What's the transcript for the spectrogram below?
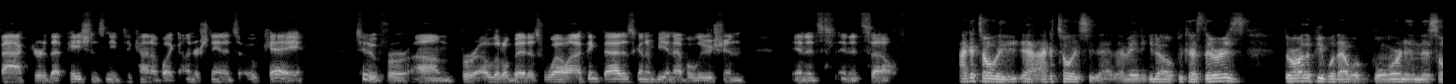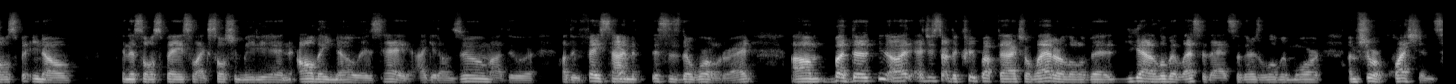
factor that patients need to kind of like understand it's okay too for um, for a little bit as well. I think that is going to be an evolution in its in itself. I could totally yeah, I could totally see that. I mean, you know, because there is there are the people that were born in this whole space, you know, in this whole space like social media, and all they know is, hey, I get on Zoom, I do I'll do FaceTime. This is the world, right? Um, but the, you know, as you start to creep up the actual ladder a little bit, you got a little bit less of that. So there's a little bit more, I'm sure, questions.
